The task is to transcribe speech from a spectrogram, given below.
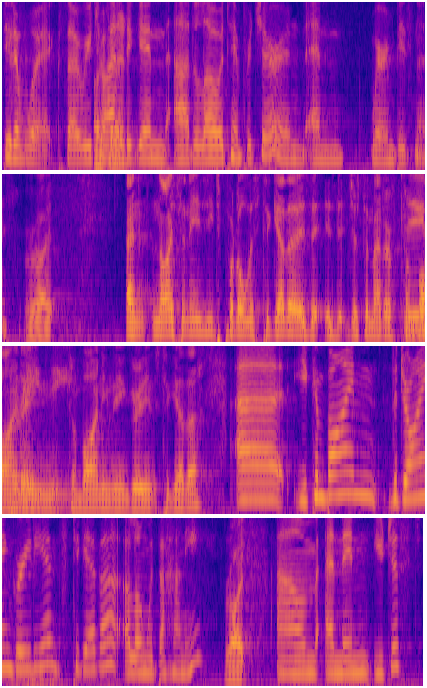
didn't work. So we tried Okay. it again at a lower temperature, and, and we're in business. Right. And nice and easy to put all this together. Is it? Is it just a matter of Super combining easy. combining the ingredients together? Uh, you combine the dry ingredients together along with the honey, Right. um, and then you just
